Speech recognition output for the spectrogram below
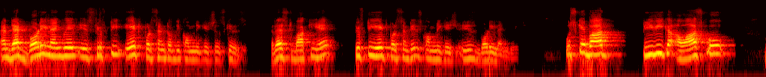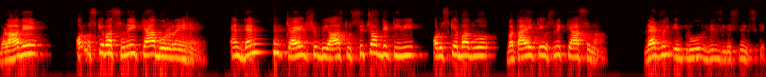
and that body language is 58% of the communication skills rest बाकी है 58% is communication is body language उसके बाद टीवी का आवाज़ को बढ़ा दे और उसके बाद सुने क्या बोल रहे हैं। And then child should be ask to switch off the TV और उसके बाद वो बताए कि उसने क्या सुना। That will improve his listening skill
